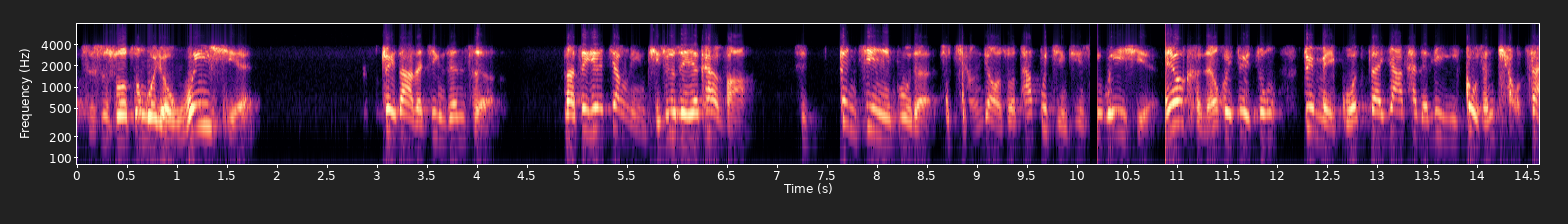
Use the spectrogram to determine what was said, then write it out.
只是说中国有威胁，最大的竞争者，那这些将领提出这些看法。”更进一步的去强调说，它不仅仅是威胁，很有可能会对中对美国在亚太的利益构成挑战。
